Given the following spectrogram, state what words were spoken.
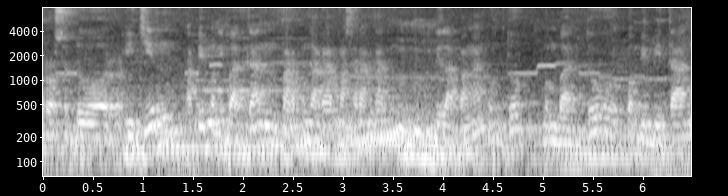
prosedur izin tapi melibatkan para penggarap masyarakat di lapangan untuk membantu pembibitan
